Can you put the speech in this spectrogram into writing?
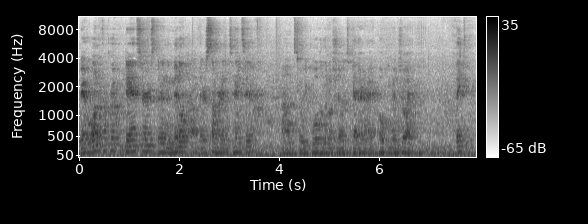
we have a wonderful group of dancers. They're in the middle of their summer intensive. Um, so we pulled a little show together and I hope you enjoy. Thank you.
